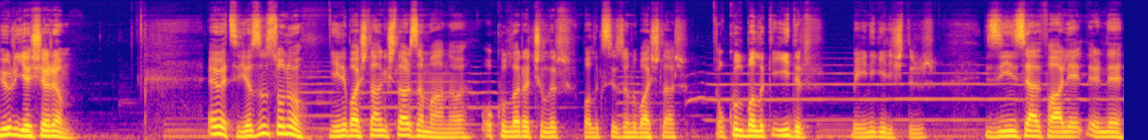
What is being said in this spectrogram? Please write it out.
hür yaşarım. Evet yazın sonu, yeni başlangıçlar zamanı, okullar açılır, balık sezonu başlar. Okul balık iyidir, beyni geliştirir. Zihinsel faaliyetlerini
